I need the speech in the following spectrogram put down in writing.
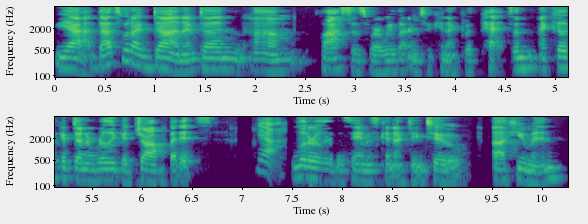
yeah, that's what I've done. I've done um, classes where we learn to connect with pets. And I feel like I've done a really good job, but it's Yeah, literally the same as connecting to a human.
